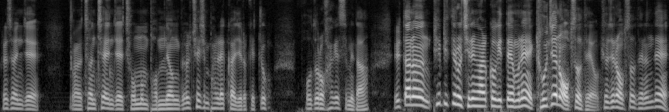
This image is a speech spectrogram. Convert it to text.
그래서 이제 어, 전체 이제 조문 법령들 최신 판례까지 이렇게 쭉 보도록 하겠습니다. 일단은 PPT로 진행할 거기 때문에 교재는 없어도 돼요. 교재는 없어도 되는데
